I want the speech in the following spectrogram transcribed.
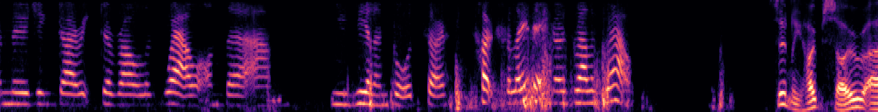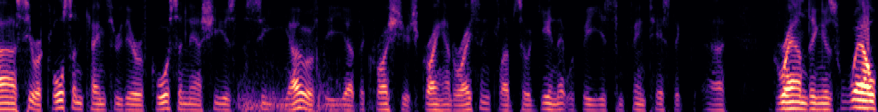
emerging director role as well on the um, New Zealand board. So hopefully that goes well as well. Certainly hope so. Uh, Sarah Clausen came through there, of course, and now she is the CEO of the uh, the Christchurch Greyhound Racing Club. So again, that would be some fantastic uh, grounding as well.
